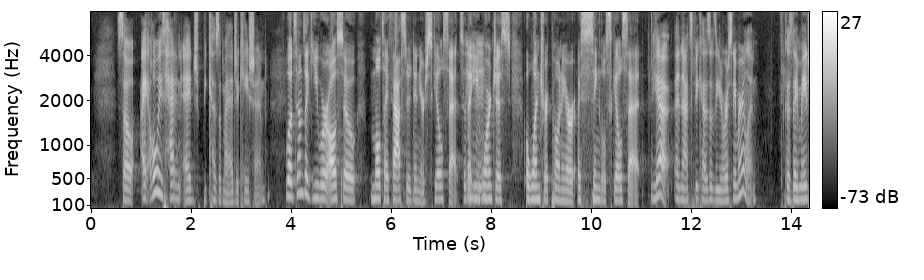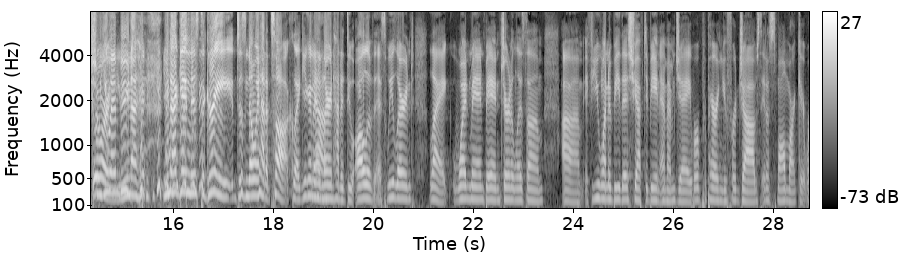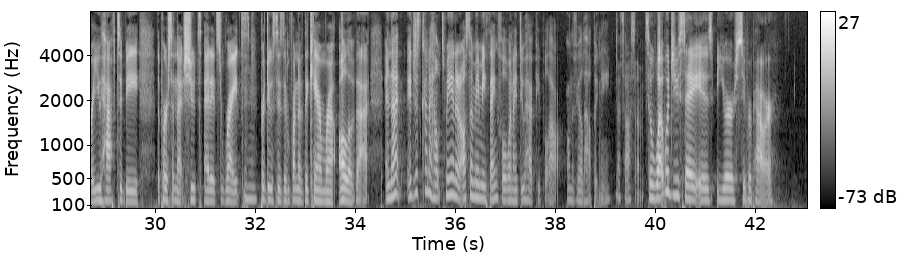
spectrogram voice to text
So I always had an edge because of my education. Well, it sounds like you were also multifaceted in your skill set, so that you Mhm. weren't just a one-trick pony or a single skill set. Yeah, and that's because of the University of Maryland. Because they made Go sure UMD. you're not you're not getting this degree just knowing how to talk. Like you're gonna Yeah. learn how to do all of this. We learned like one man band journalism. Um, if you want to be this, you have to be an MMJ. We're preparing you for jobs in a small market where you have to be the person that shoots, edits, writes, Mm-hmm. produces in front of the camera, all of that. And that it just kind of helped me, and it also made me thankful when I do have people out on the field helping me. That's awesome. So, what would you say is your superpower?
